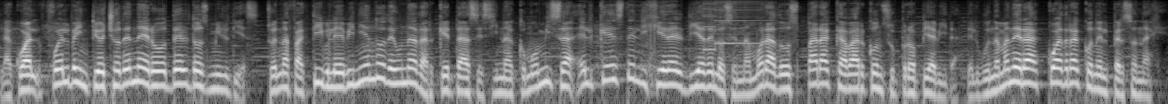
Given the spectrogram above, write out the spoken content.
la cual fue el 28 de enero del 2010. Suena factible viniendo de una darqueta asesina como Misa el que éste eligiera el Día de los Enamorados para acabar con su propia vida. De alguna manera cuadra con el personaje.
